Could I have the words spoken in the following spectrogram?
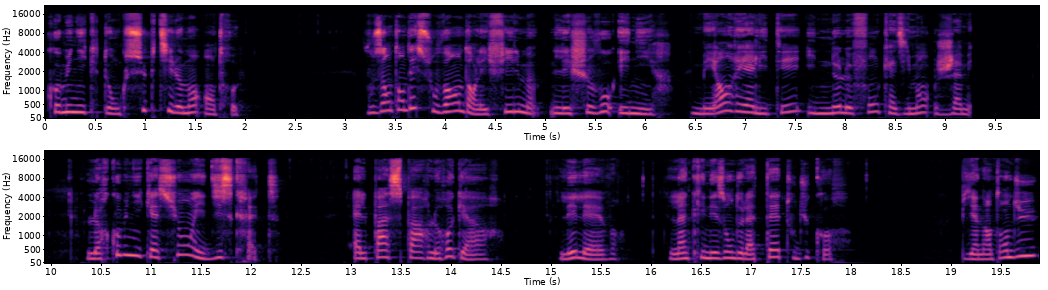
communiquent donc subtilement entre eux. Vous entendez souvent dans les films les chevaux hennir, mais en réalité ils ne le font quasiment jamais. Leur communication est discrète. Elle passe par le regard, les lèvres, l'inclinaison de la tête ou du corps. Bien entendu,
